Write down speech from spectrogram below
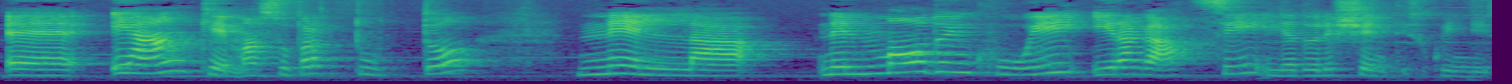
eh, e anche, ma soprattutto, nella nel modo in cui i ragazzi, gli adolescenti, quindi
